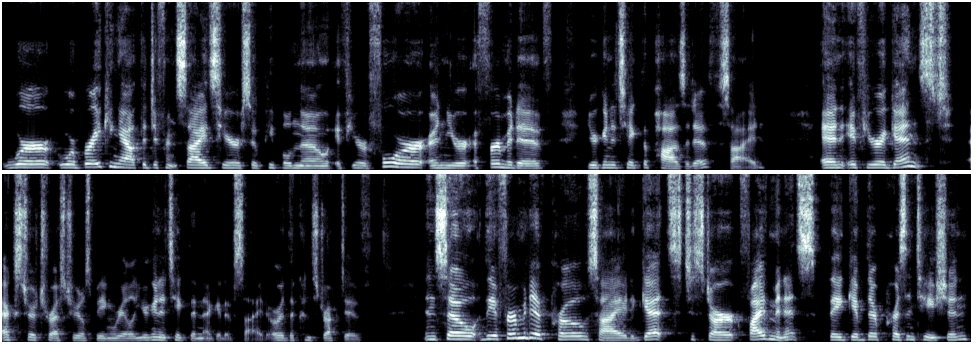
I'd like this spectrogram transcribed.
we're we're breaking out the different sides here so people know if you're for and you're affirmative, you're going to take the positive side. And if you're against extraterrestrials being real, you're going to take the negative side or the constructive. And so the affirmative pro side gets to start five minutes. They give their presentation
